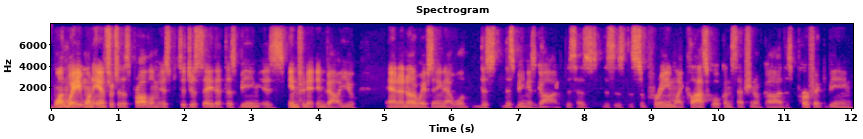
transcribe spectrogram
one way, one answer to this problem is to just say that this being is infinite in value. And another way of saying that, well, this this being is God. This has this is the supreme, like classical conception of God, this perfect being.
